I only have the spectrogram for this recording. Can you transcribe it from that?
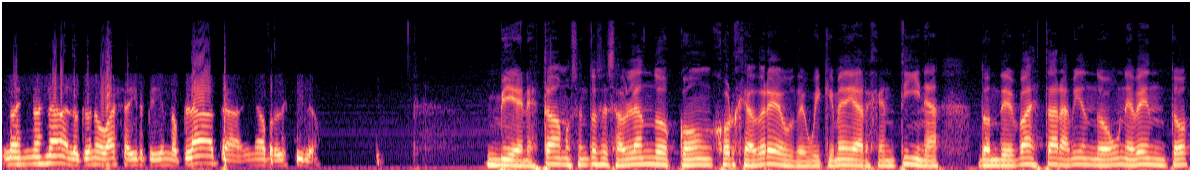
no es, no es nada lo que uno vaya a ir pidiendo plata ni nada por el estilo. Bien, estábamos entonces hablando con Jorge Abreu de Wikimedia Argentina, donde va a estar habiendo un evento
